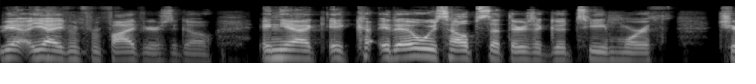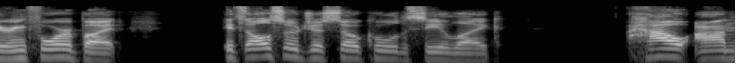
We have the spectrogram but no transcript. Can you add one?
Yeah, yeah, even from five years ago. And yeah, it it always helps that there's a good team worth cheering for, but it's also just so cool to see like how on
